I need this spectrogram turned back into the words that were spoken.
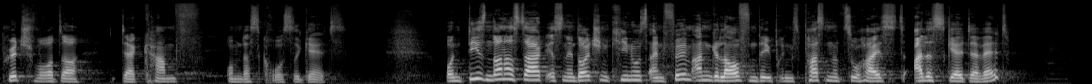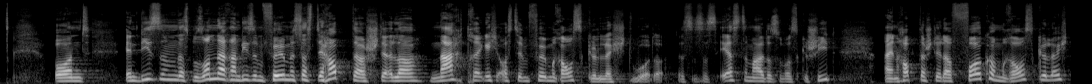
Bridgewater, der Kampf um das große Geld. Und diesen Donnerstag ist in den deutschen Kinos ein Film angelaufen, der übrigens passend dazu heißt Alles Geld der Welt. Und in diesem, das Besondere an diesem Film ist, dass der Hauptdarsteller nachträglich aus dem Film rausgelöscht wurde. Das ist das erste Mal, dass sowas geschieht. Ein Hauptdarsteller vollkommen rausgelöscht,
